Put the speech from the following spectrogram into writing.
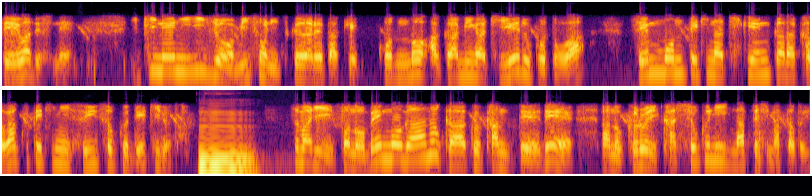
定はですね、1年以上味噌につけられた結婚の赤みが消えることは、専門的な知見から科学的に推測できると。うん。つまり、その弁護側の科学鑑定で、あの黒い褐色になってしまったと、1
